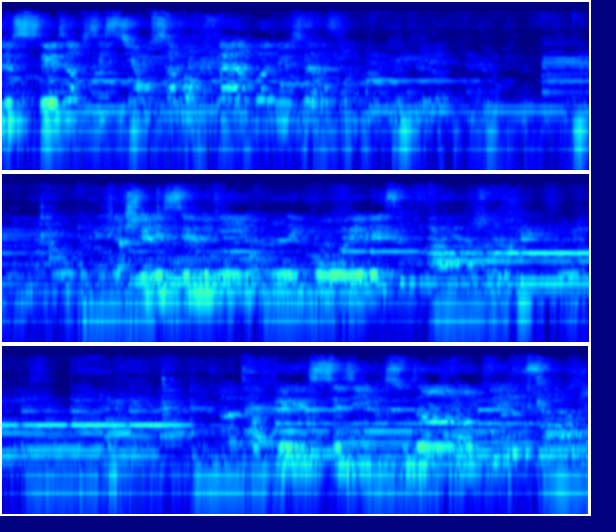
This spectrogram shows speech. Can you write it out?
de ses obsessions savoir faire bon usage. Chercher les souvenirs, les mots et les images. Attraper, saisir soudain un paysage.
